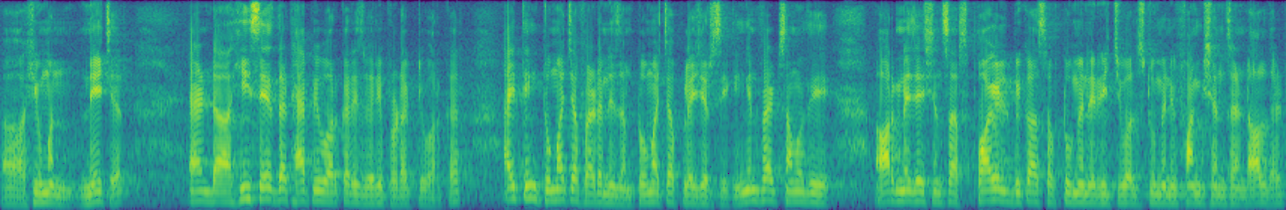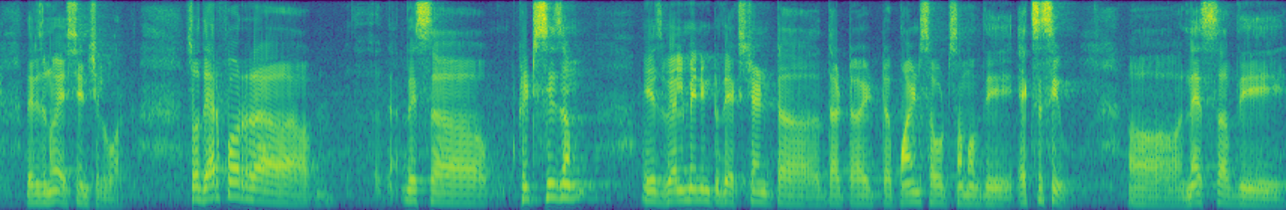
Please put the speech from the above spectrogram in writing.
uh, human nature and uh, he says that happy worker is very productive worker. I think too much of hedonism, too much of pleasure seeking. In fact, some of the organizations are spoiled because of too many rituals, too many functions and all that. There is no essential work. So therefore, uh, this uh, criticism is well-meaning to the extent uh, that uh, it points out some of the excessiveness of the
